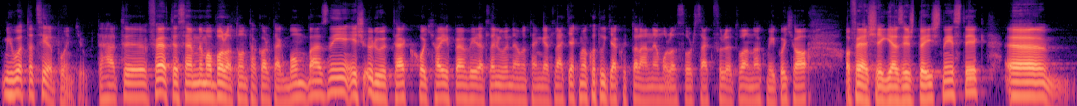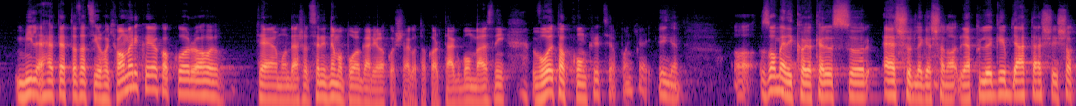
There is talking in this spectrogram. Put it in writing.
mi volt a célpontjuk? Tehát felteszem, nem a Balatont akarták bombázni, és örültek, hogyha éppen véletlenül nem a tengert látják, mert akkor tudják, hogy talán nem Olaszország fölött vannak, még hogyha a felségjelzést be is nézték. Mi lehetett az a cél, hogy ha amerikaiak, akkor te elmondásod szerint nem a polgári lakosságot akarták bombázni. Voltak konkrét célpontjai? Igen. Az amerikaiak először elsődlegesen a repülőgépgyártás és a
